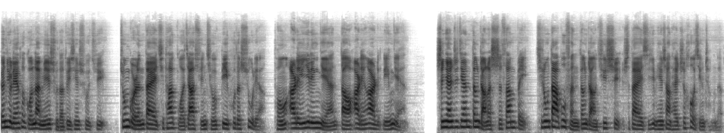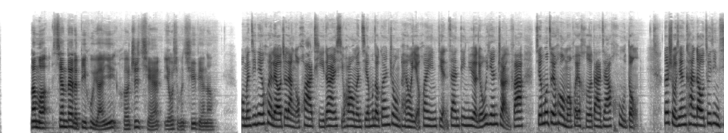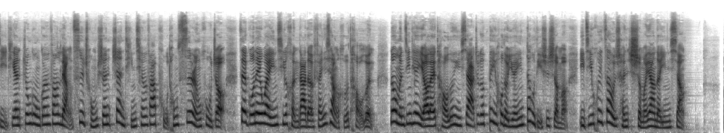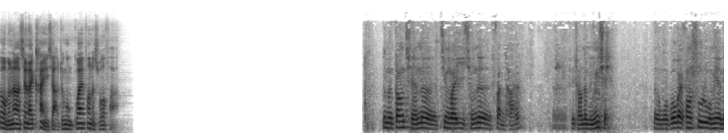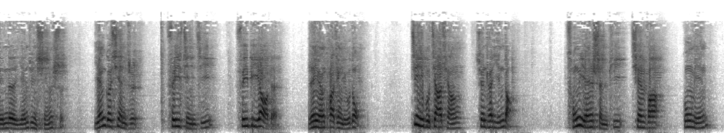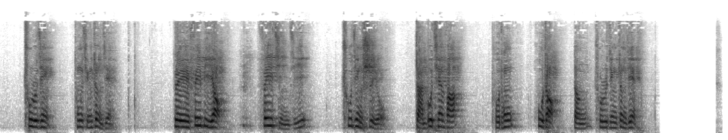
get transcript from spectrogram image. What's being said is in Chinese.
根据联合国难民署的最新数据，中国人在其他国家寻求庇护的数量，从二零一零年到二零二零年，十年之间增长了十三倍。其中大部分增长趋势是在习近平上台之后形成的。那么，现在的庇护原因和之前有什么区别呢？我们今天会聊这两个话题，当然喜欢我们节目的观众朋友也欢迎点赞、订阅、留言、转发。节目最后我们会和大家互动。那首先看到最近几天，中共官方两次重申暂停签发普通私人护照，在国内外引起很大的反响和讨论。那我们今天也要来讨论一下这个背后的原因到底是什么，以及会造成什么样的影响。那我们呢，先来看一下中共官方的说法。那么当前呢，境外疫情的反弹，呃，非常的明显。呃，我国外方输入面临的严峻形势，严格限制非紧急、非必要的人员跨境流动，进一步加强宣传引导，从严审批签发公民出入境通行证件，对非必要、非紧急出境事由。暂不签发普通护照等出入境证件。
